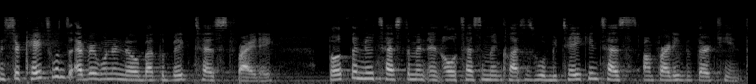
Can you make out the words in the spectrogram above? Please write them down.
Mr. Cates wants everyone to know about the big test Friday. Both the New Testament and Old Testament classes will be taking tests on Friday the 13th.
